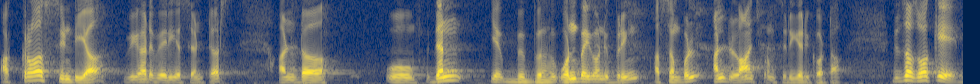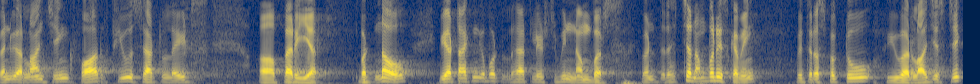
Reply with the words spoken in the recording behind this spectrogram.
across India we had various centers and uh, oh, then yeah, one by one you bring, assemble and launch from Sriharikota. This was okay when we are launching for few satellites uh, per year. But now we are talking about satellites to be numbers. When such a number is coming with respect to your logistic,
